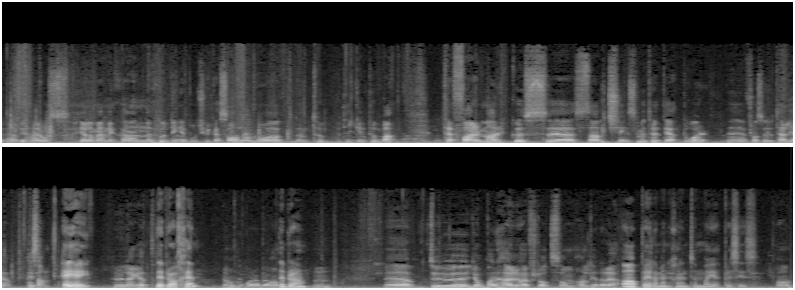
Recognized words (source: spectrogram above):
Nu är vi här hos Hela Människan, Huddinge Botkyrka Salem och den tum- butiken Tumba. Träffar Marcus eh, Salci som är 31 år eh, från Södertälje. Hejsan! Hej hej, Hur är läget? det är bra själv? Ja, det är bara bra. Det är bra? Mm. Eh, du jobbar här har jag förstått som handledare. Ja, på hela människan Tumba, ja, precis. Ja.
